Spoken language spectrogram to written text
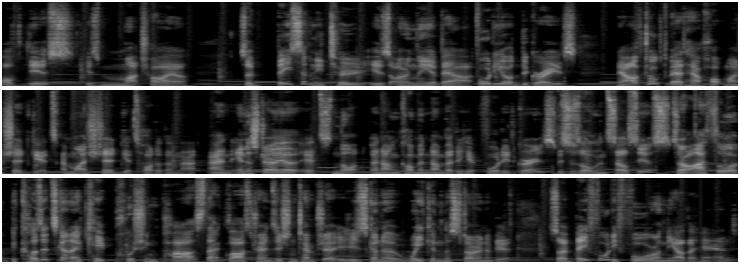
of this is much higher. So B72 is only about 40 odd degrees. Now I've talked about how hot my shed gets and my shed gets hotter than that. And in Australia, it's not an uncommon number to hit 40 degrees. This is all in Celsius. So I thought because it's gonna keep pushing past that glass transition temperature, it is gonna weaken the stone a bit. So B44 on the other hand,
